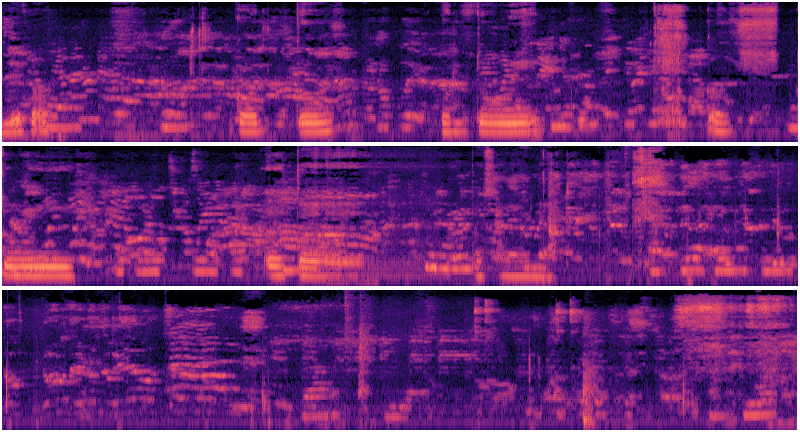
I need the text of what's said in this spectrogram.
Deja God to construir construir este pasar adelante Yeah. Yeah.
